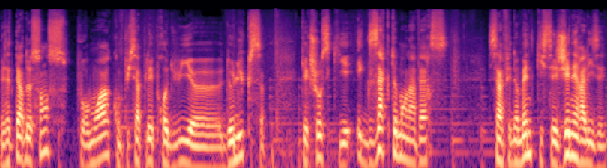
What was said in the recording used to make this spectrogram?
Mais cette perte de sens, pour moi, qu'on puisse appeler produit euh, de luxe, quelque chose qui est exactement l'inverse, c'est un phénomène qui s'est généralisé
